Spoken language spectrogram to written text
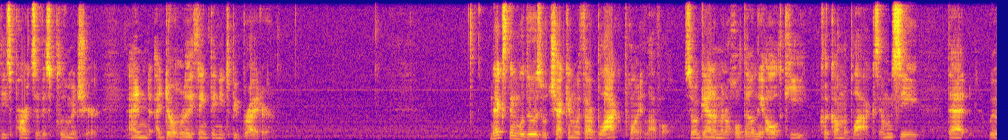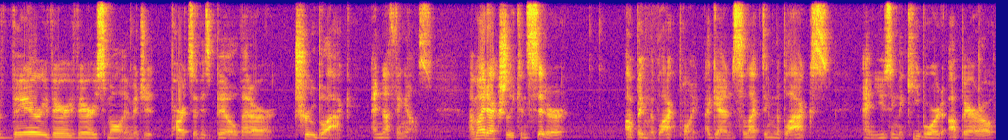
these parts of his plumage here. And I don't really think they need to be brighter. Next thing we'll do is we'll check in with our black point level. So again, I'm going to hold down the Alt key, click on the blacks, and we see that we have very, very, very small image parts of his bill that are true black and nothing else. I might actually consider upping the black point. Again, selecting the blacks and using the keyboard up arrow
